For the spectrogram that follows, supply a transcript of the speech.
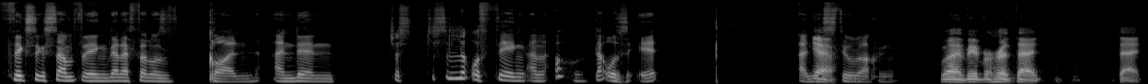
fixing something that I thought was gone, and then just just a little thing, and oh, that was it, and Yeah. still rocking. Well, have you ever heard that that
